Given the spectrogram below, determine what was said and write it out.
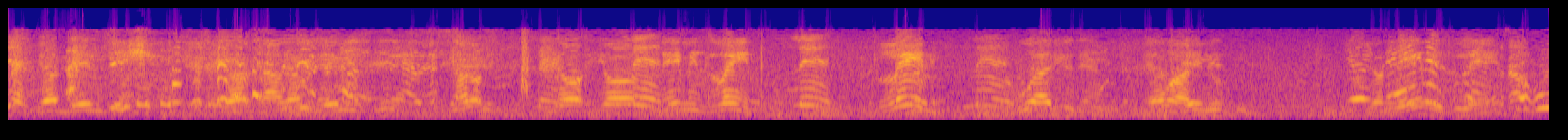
Yes. Your name is your, now your name is Lynn. Not Lynn. Your, your Lynn. name is Lynn. Lynn. Lynn. Lynn. Who are you then? Your Who are name you? is Your, Your name, name is is Lynn. Lynn. So who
